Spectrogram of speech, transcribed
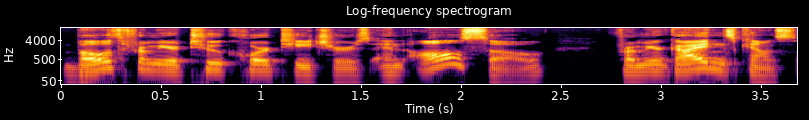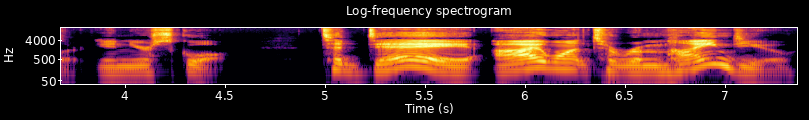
both from your two core teachers and also from your guidance counselor in your school. Today, I want to remind you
